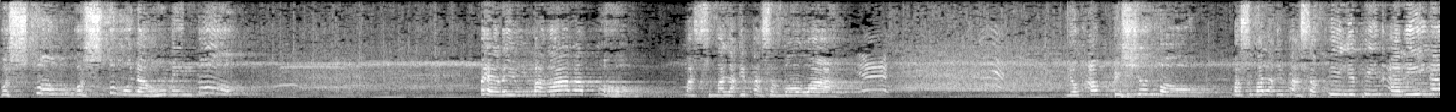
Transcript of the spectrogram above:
gustong gusto mo na huminto, pero yung pangarap mo, mas malaki pa sa MOA. Yung ambisyon mo, mas malaki pa sa Philippine Arena.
